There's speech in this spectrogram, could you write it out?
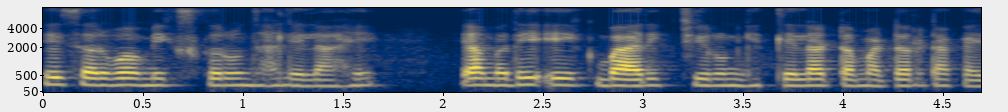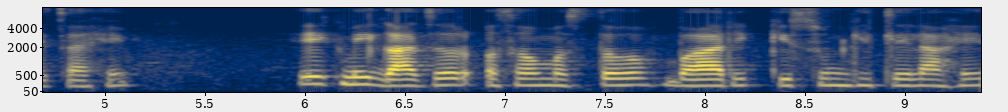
हे सर्व मिक्स करून झालेलं आहे. यामध्ये एक बारीक चिरून घेतलेला टमाटर टाकायचा आहे. एक मी गाजर असं मस्त बारीक किसून घेतलेलं आहे.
